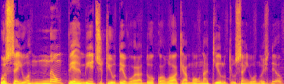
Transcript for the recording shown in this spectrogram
O Senhor não permite que o devorador coloque a mão naquilo que o Senhor nos deu.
